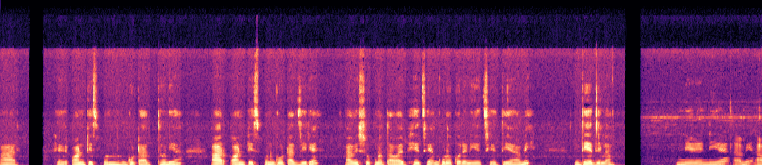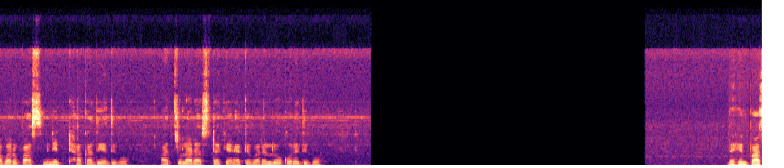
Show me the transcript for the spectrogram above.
আর ওয়ান টিস্পুন গোটা ধনিয়া আর ওয়ান টিস্পুন গোটা জিরে আমি শুকনো তাওয়ায় ভেজে গুঁড়ো করে নিয়েছি, দিয়ে আমি দিয়ে দিলাম। নেড়ে নিয়ে আমি আবারও পাঁচ মিনিট ঢাকা দিয়ে দেব। আর চুলা রাসটাকে একেবারে লো করে দিব। দেখেন পাঁচ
